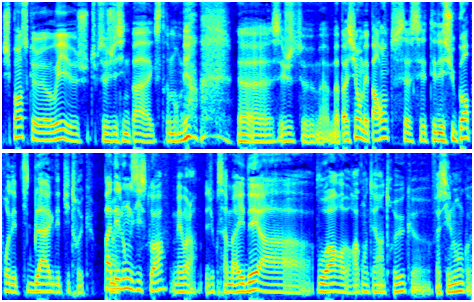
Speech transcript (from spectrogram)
je pense que oui, je, parce que je dessine pas extrêmement bien. Euh, c'est juste euh, ma, ma passion. Mais par contre, c'était des supports pour des petites blagues, des petits trucs. Pas Ouais. des longues histoires, mais voilà. Et du coup, ça m'a aidé à pouvoir euh, raconter un truc facilement. Quoi.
